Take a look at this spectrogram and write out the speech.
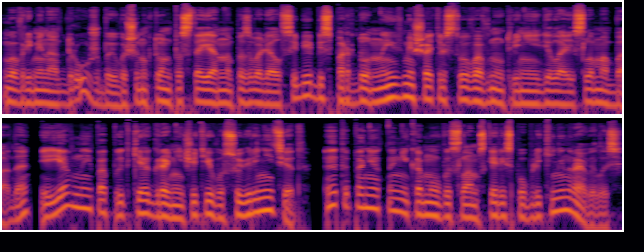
Во времена дружбы Вашингтон постоянно позволял себе беспардонные вмешательства во внутренние дела Исламабада и явные попытки ограничить его суверенитет. Это, понятно, никому в Исламской республике не нравилось.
